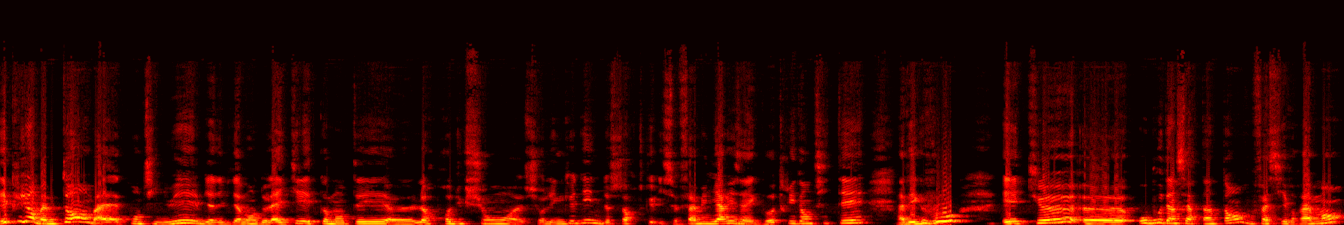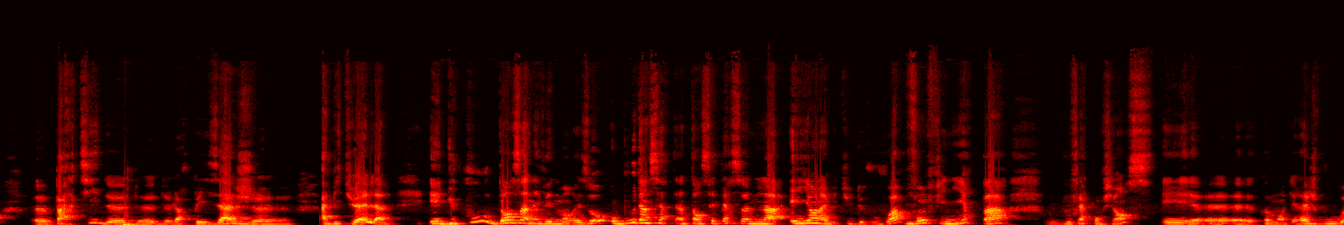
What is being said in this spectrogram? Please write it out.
Et puis en même temps, bah, continuer bien évidemment de liker et de commenter euh, leur production euh, sur LinkedIn, de sorte qu'ils se familiarisent avec votre identité, avec vous, et que euh, au bout d'un certain temps, vous fassiez vraiment partie de, de, leur paysage habituel. Et du coup, dans un événement réseau, au bout d'un certain temps, ces personnes-là, ayant l'habitude de vous voir, vont finir par vous faire confiance et, comment dirais-je, vous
